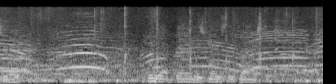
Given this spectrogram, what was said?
good. I that band is mostly fastest.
